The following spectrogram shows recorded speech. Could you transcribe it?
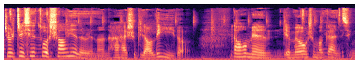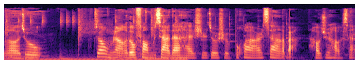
就是这些做商业的人呢，他还是比较利益的。到后面也没有什么感情了，就虽然我们两个都放不下，但还是就是不欢而散了吧，好聚好散。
